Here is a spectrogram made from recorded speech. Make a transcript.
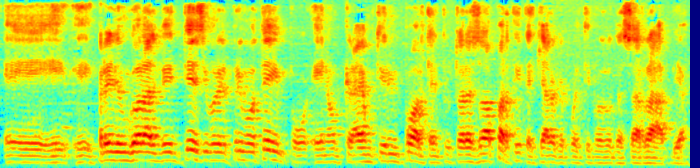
e, e, prende un gol al ventesimo del primo tempo e non crea un tiro in porta in tutto il resto della partita, è chiaro che quel tipo si arrabbia.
